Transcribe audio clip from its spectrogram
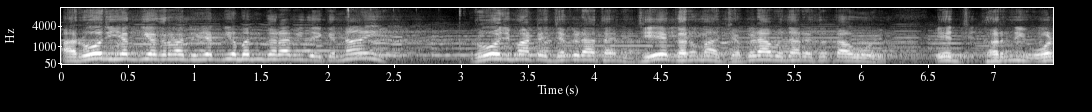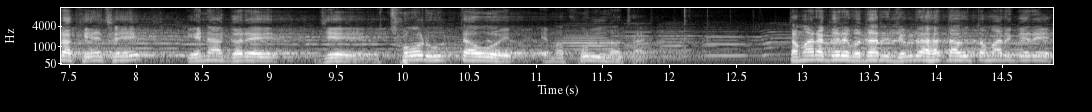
આ રોજ યજ્ઞ કરવા તો યજ્ઞ બંધ કરાવી દે કે નહીં? રોજ માટે ઝઘડા થાય ને જે ઘરમાં ઝઘડા વધારે થતા હોય, એ જ ઘરની ઓળખ એ છે એના ઘરે જે છોડ ઉગતા હોય, એમાં ફૂલ ન થાય. તમારા ઘરે વધારે ઝઘડા થતા હોય, તમારા ઘરે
